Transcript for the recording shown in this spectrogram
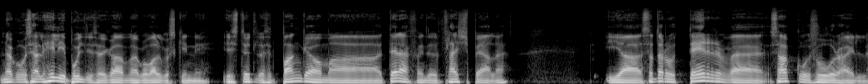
nagu seal helipuldis oli ka nagu valgus kinni ja siis ta ütles, et pange oma telefonidel flash peale ja saad aru, terve Saku Suurhall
